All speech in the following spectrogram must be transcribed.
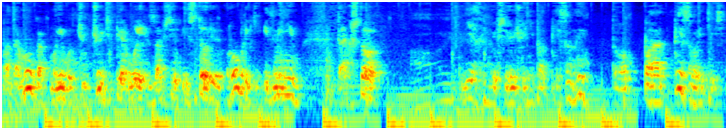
потому как мы его чуть-чуть впервые за всю историю рубрики изменим. Так что, если вы все еще не подписаны, то подписывайтесь.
